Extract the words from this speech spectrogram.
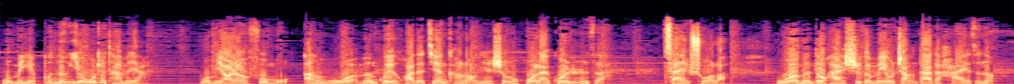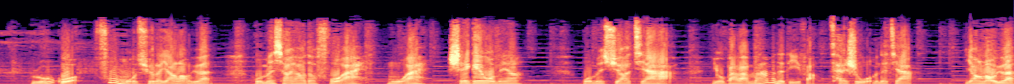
我们也不能由着他们呀。我们要让父母按我们规划的健康老年生活来过日子啊。再说了，我们都还是个没有长大的孩子呢。如果父母去了养老院，我们想要的父爱、母爱，谁给我们呀？我们需要家，有爸爸妈妈的地方才是我们的家。养老院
